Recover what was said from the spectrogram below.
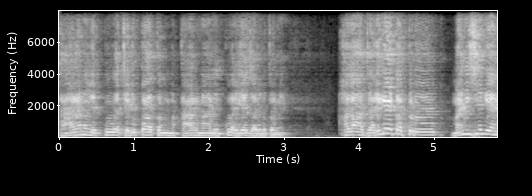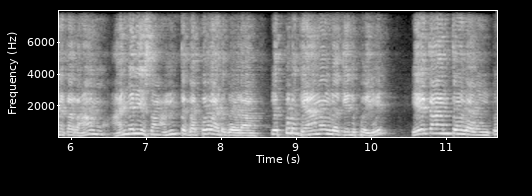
కారణం ఎక్కువగా చెడిపోతున్న కారణాలు ఎక్కువ అయ్యే జరుగుతున్నాయి. అలా జరిగేటప్పుడు మనిషికి వెనక రాము ఆంజనేయ స్వామి అంత గొప్పవాడు కూడా ఎప్పుడు ధ్యానంలోకి వెళ్ళిపోయి ఏకాంతంలో ఉంటూ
